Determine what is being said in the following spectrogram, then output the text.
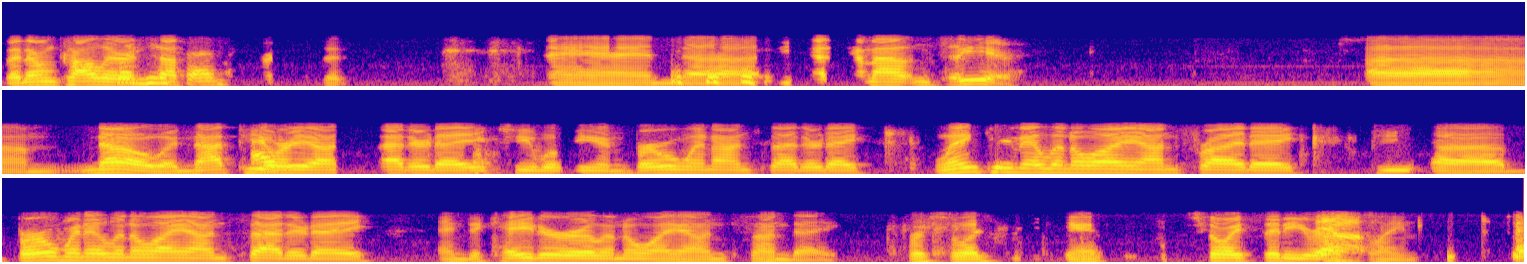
they don't call her a tough, and uh, you got to come out and see her. Um, no, and not Peoria on Saturday. She will be in Berwyn on Saturday, Lincoln, Illinois on Friday, P- uh, Berwyn, Illinois on Saturday, and Decatur, Illinois on Sunday for Soy City, Soy City Yeah. Wrestling. I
